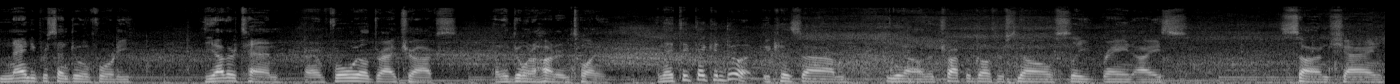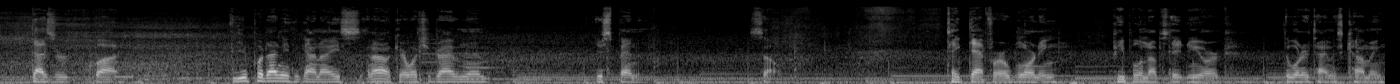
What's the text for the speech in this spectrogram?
90% doing 40. The other 10 are in four wheel drive trucks and they're doing 120. And they think they can do it because, um, you know, the truck will go through snow, sleet, rain, ice, sunshine, desert. But you put anything on ice, and I don't care what you're driving in, you're spending. So take that for a warning, people in upstate New York. The wintertime is coming.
